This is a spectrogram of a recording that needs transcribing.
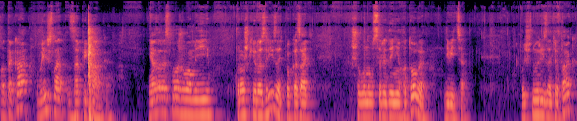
Отака вийшла запіканка. Я зараз можу вам її трошки розрізати, показати, що воно всередині готове. Дивіться. Почну різати отак.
